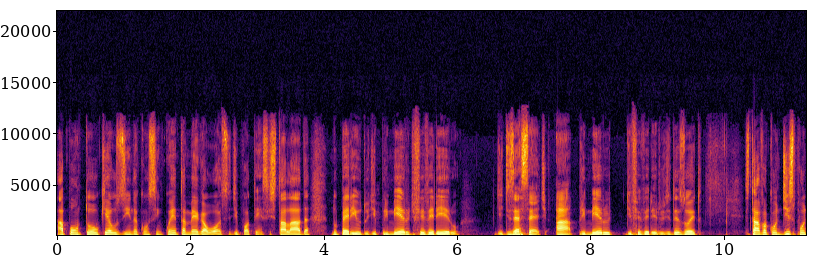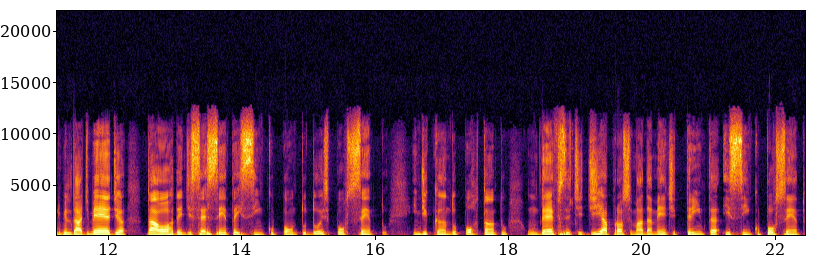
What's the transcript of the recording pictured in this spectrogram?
apontou que a usina com 50 megawatts de potência instalada no período de 1 de fevereiro de 17 a 1 de fevereiro de 18 estava com disponibilidade média da ordem de 65,2%, indicando, portanto, um déficit de aproximadamente 35%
